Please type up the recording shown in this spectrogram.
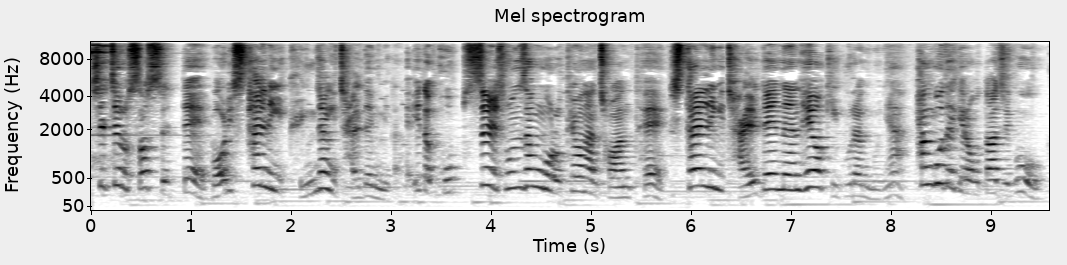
실제로 썼을 때 머리 스타일링이 굉장히 잘 됩니다. 일단 곱슬 손상모로 태어난 저한테 스타일링이 잘 되는 헤어 기구란 뭐냐? 판고데기라고 따지고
